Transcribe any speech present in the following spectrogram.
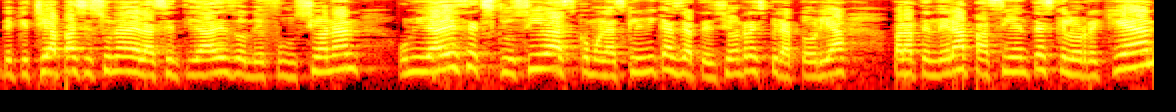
de que Chiapas es una de las entidades donde funcionan unidades exclusivas como las clínicas de atención respiratoria para atender a pacientes que lo requieran,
